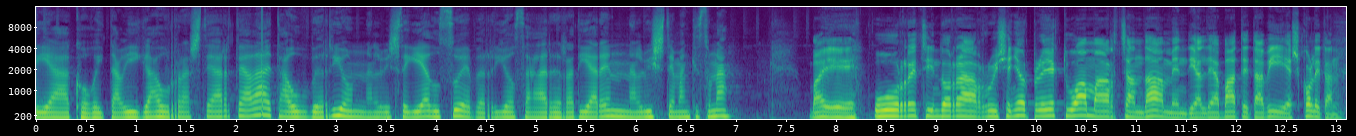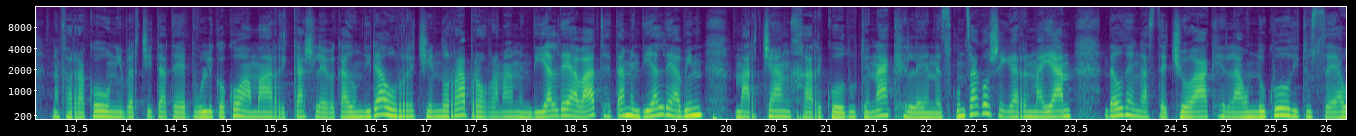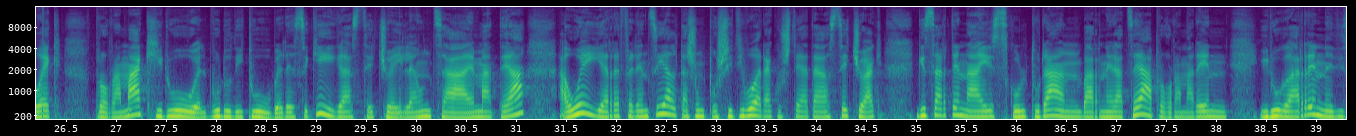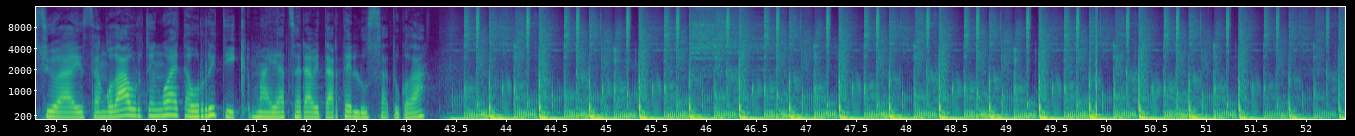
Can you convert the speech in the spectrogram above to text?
Urriak hogeita bi gaur aste artea da eta hau berrion albistegia duzue berrio zahar erratiaren albiste mankizuna. Bai, urretzindorra Rui Señor proiektua martxan da mendialdea bat eta bi eskoletan. Nafarrako Unibertsitate Publikoko amar ikasle bekadun dira urretzindorra programa mendialdea bat eta mendialdea bin martxan jarriko dutenak. Lehen ezkuntzako seigarren mailan dauden gaztetxoak launduko dituzte hauek. Programak hiru helburu ditu bereziki gaztetxoei launtza ematea, hauei erreferentzia altasun positibo erakustea eta gaztetxoak gizarte naiz kulturan barneratzea programa programaren irugarren edizioa izango da urtengoa eta urritik maiatzera bitarte luzatuko da.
